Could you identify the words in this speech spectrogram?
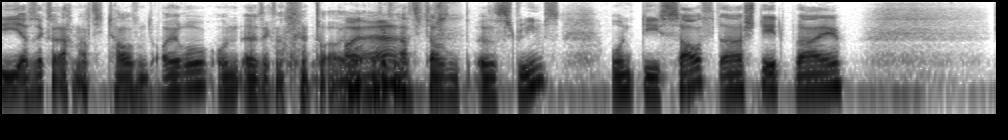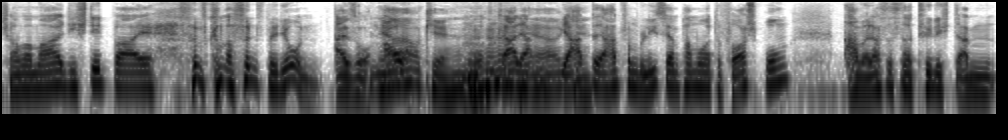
die, also 688.000 Euro und äh, 600 Euro, Oh, ja. 680.000 äh, Streams und die South da steht bei Schauen wir mal, die steht bei 5,5 Millionen. Also Ja, auch. okay. Ja, klar, der, Ja, hat, okay. der, hat, der hat vom Release ja ein paar Monate Vorsprung, aber das ist natürlich dann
